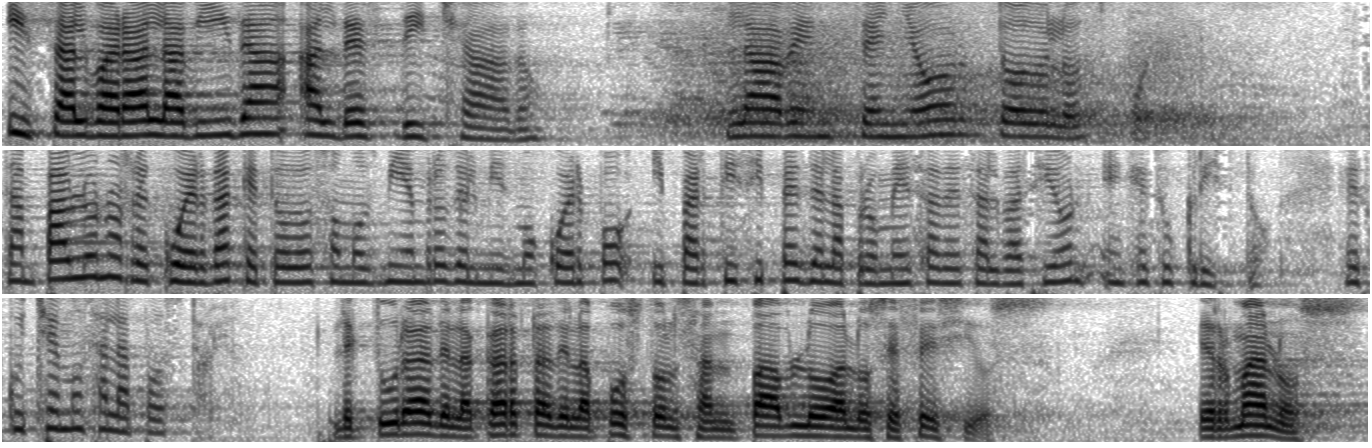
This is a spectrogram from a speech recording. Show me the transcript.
y salvará la vida al desdichado. Laven, Señor, todos los pueblos. San Pablo nos recuerda que todos somos miembros del mismo cuerpo y partícipes de la promesa de salvación en Jesucristo. Escuchemos al apóstol. Lectura de la carta del apóstol San Pablo a los Efesios. Hermanos,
